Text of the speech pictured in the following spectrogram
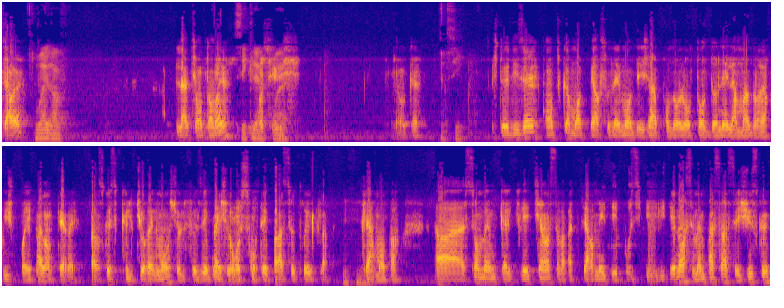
Sérieux? Ouais, grave. Là, tu entends bien? C'est clair. Ouais. Ok. Merci. Je te disais, en tout cas, moi, personnellement, déjà, pendant longtemps, donner la main dans la rue, je ne voyais pas l'intérêt. Parce que culturellement, je ne le faisais pas je ne ressentais pas ce truc-là. Clairement pas. Euh, sans même calculer, tiens, ça va te fermer des possibilités. Non, c'est même pas ça. C'est juste que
